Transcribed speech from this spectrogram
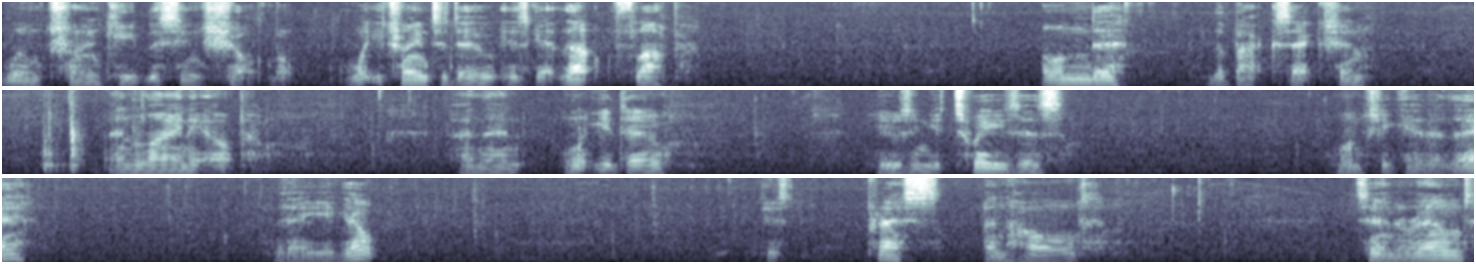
We'll try and keep this in shot but what you're trying to do is get that flap under the back section and line it up. And then what you do using your tweezers once you get it there there you go. Just press and hold. Turn around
